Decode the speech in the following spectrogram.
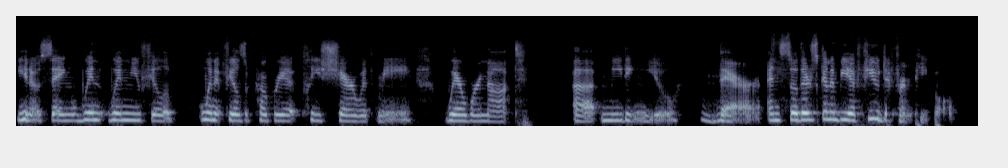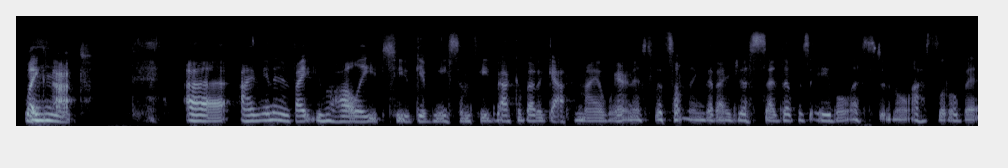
you know, saying when when you feel when it feels appropriate, please share with me where we're not uh, meeting you mm-hmm. there. And so there's going to be a few different people like mm-hmm. that. Uh, I'm going to invite you, Holly, to give me some feedback about a gap in my awareness with something that I just said that was ableist in the last little bit.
